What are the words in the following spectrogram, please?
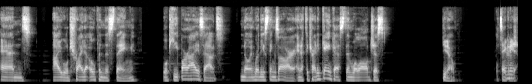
and I will try to open this thing. We'll keep our eyes out, knowing where these things are, and if they try to gank us, then we'll all just, you know, we'll take them down.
